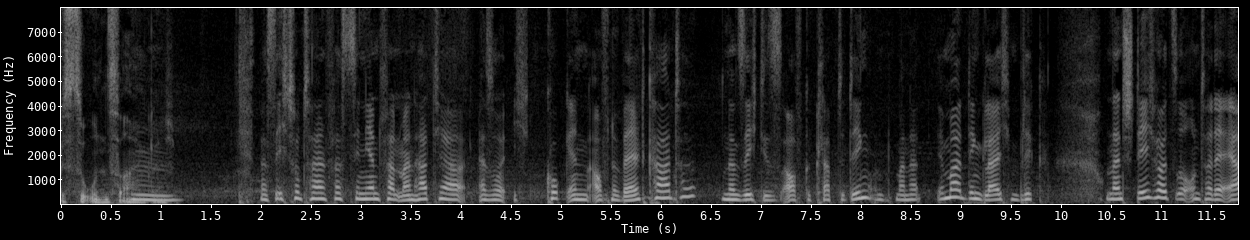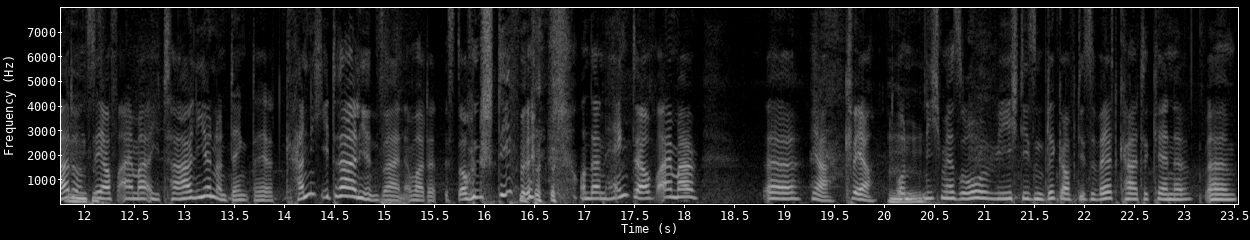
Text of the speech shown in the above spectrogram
bis zu uns eigentlich. Mhm. Was ich total faszinierend fand, man hat ja, also ich gucke auf eine Weltkarte und dann sehe ich dieses aufgeklappte Ding und man hat immer den gleichen Blick. Und dann stehe ich heute so unter der Erde und sehe auf einmal Italien und denke, das kann nicht Italien sein, aber das ist doch ein Stiefel. und dann hängt er auf einmal äh, ja, quer mhm. und nicht mehr so, wie ich diesen Blick auf diese Weltkarte kenne. Ähm,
